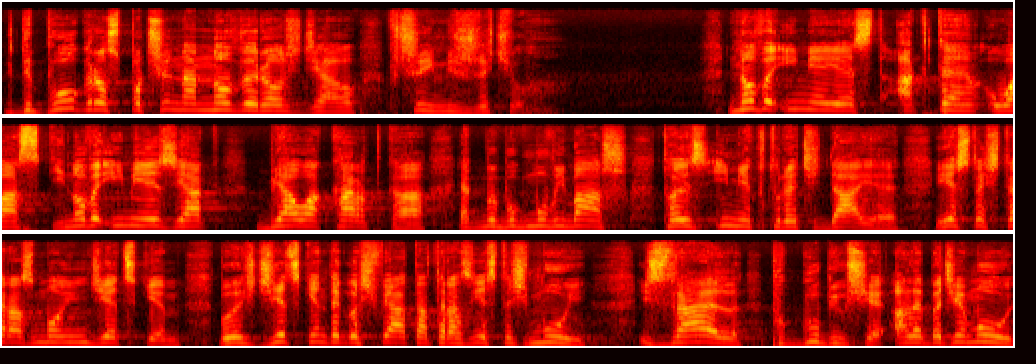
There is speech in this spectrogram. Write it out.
gdy Bóg rozpoczyna nowy rozdział w czyimś życiu. Nowe imię jest aktem łaski. Nowe imię jest jak biała kartka. Jakby Bóg mówi: Masz, to jest imię, które ci daję. Jesteś teraz moim dzieckiem. Byłeś dzieckiem tego świata, teraz jesteś mój. Izrael pogubił się, ale będzie mój.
